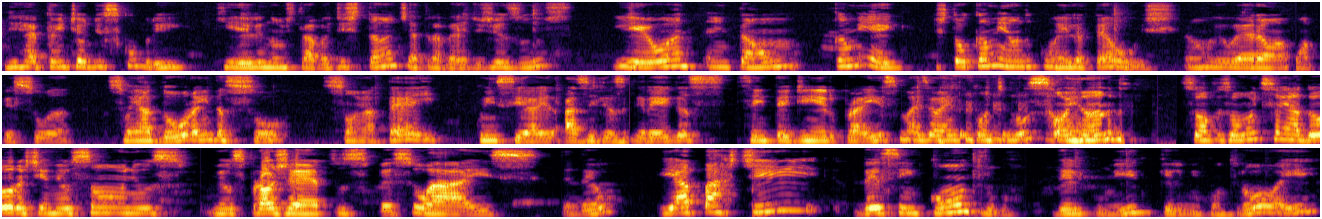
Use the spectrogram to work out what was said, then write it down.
de repente, eu descobri que ele não estava distante através de Jesus, e eu então caminhei. Estou caminhando com ele até hoje. Então, eu era uma, pessoa sonhadora, ainda sou, sonho até ir conhecer as ilhas gregas sem ter dinheiro para isso, mas eu ainda continuo sonhando. Sou uma pessoa muito sonhadora, tinha meus sonhos, meus projetos pessoais, entendeu? E a partir desse encontro dele comigo, que ele me encontrou, aí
